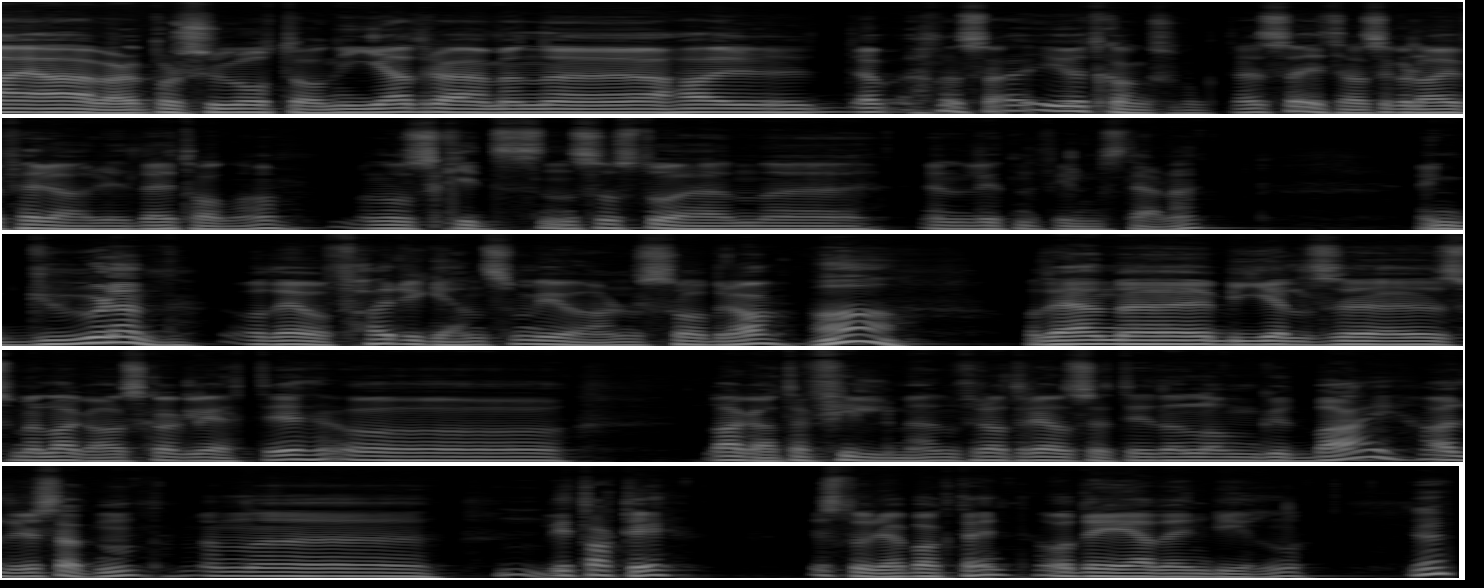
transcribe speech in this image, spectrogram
nei, jeg er vel på 7, 8 og 9, tror jeg. Men uh, har, det, altså, i utgangspunktet så er jeg ikke så glad i Ferrari Daytona. Men hos kidsen så sto jeg en, eh, en liten filmstjerne. en gul en. Og det er jo fargen som gjør den så bra. Ah, Og det er en bil som er laga av Skaglietti, og laga til filmen fra 73, The Long Goodbye. Aldri sett den, men uh, litt artig historie bak den. Og det er den bilen. Ja.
